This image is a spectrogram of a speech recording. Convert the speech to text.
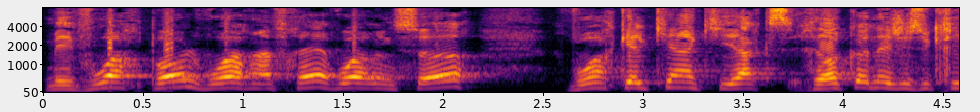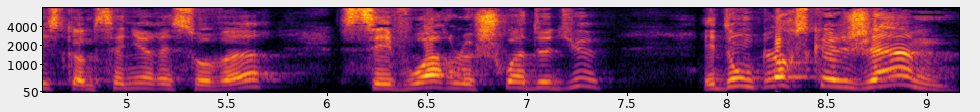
Mais voir Paul, voir un frère, voir une sœur, voir quelqu'un qui reconnaît Jésus-Christ comme Seigneur et Sauveur, c'est voir le choix de Dieu. Et donc, lorsque j'aime,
